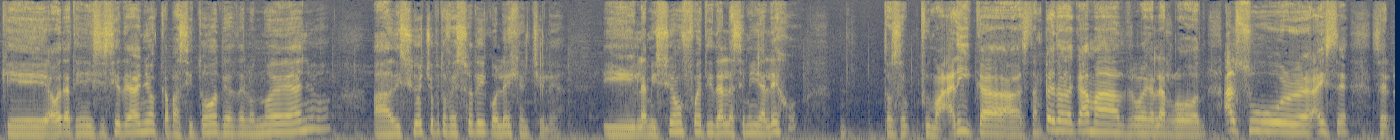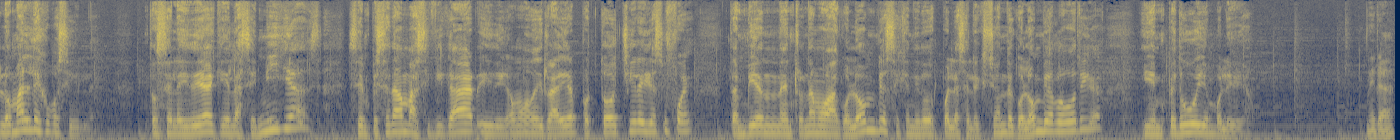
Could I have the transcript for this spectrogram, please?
que ahora tiene 17 años, capacitó desde los 9 años a 18 profesores de colegio en Chile. Y la misión fue tirar la semilla lejos. Entonces fuimos a Arica, a San Pedro de la Cama, a regalar robots, al sur, ahí se, se- lo más lejos posible. Entonces la idea es que las semillas se empezaran a masificar y digamos irradiar por todo Chile y así fue. También entrenamos a Colombia, se generó después la selección de Colombia robótica y en Perú y en Bolivia. Mira.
